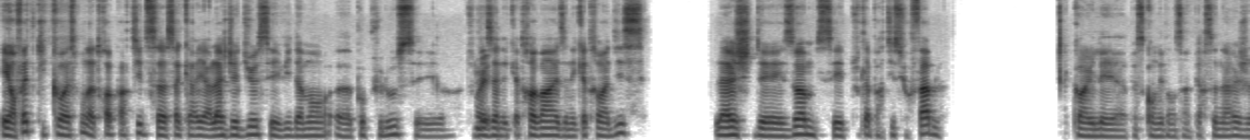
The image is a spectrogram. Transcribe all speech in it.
Et en fait, qui correspondent à 3 parties de sa sa carrière. L'âge des dieux, c'est évidemment, heu, Populous, c'est, heu, toutes Oui. les années 80 et les années 90. L'âge des hommes, c'est toute la partie sur Fable, quand il est, heu parce qu'on est dans un personnage,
